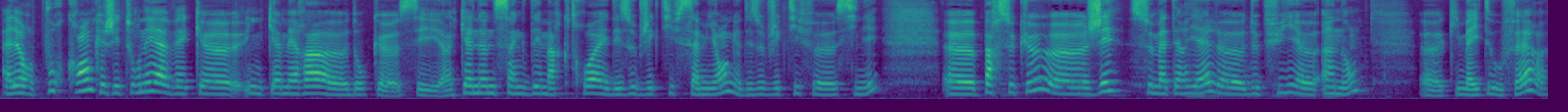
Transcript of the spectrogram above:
Alors pour Crank, j'ai tourné avec euh, une caméra, euh, donc euh, c'est un Canon 5D Mark III et des objectifs Samyang, des objectifs ciné, parce que j'ai ce matériel depuis un an. qui m'a été offert.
